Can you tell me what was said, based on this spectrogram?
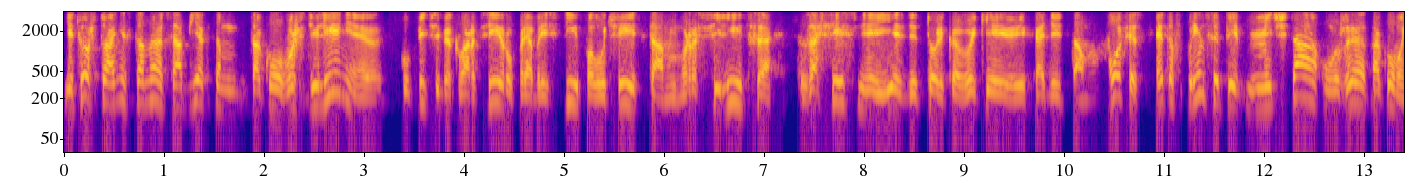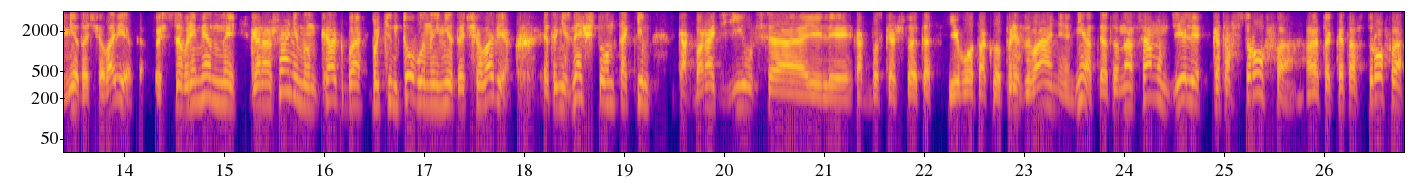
И то, что они становятся объектом такого вожделения, купить себе квартиру, приобрести, получить, там, расселиться, засесть мне ездить только в Икею и ходить там в офис, это, в принципе, мечта уже такого недочеловека. То есть современный горожанин, он как бы патентованный недочеловек. Это не значит, что он таким как бы родился или, как бы сказать, что это его такое призвание. Нет, это на самом деле катастрофа. Это катастрофа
